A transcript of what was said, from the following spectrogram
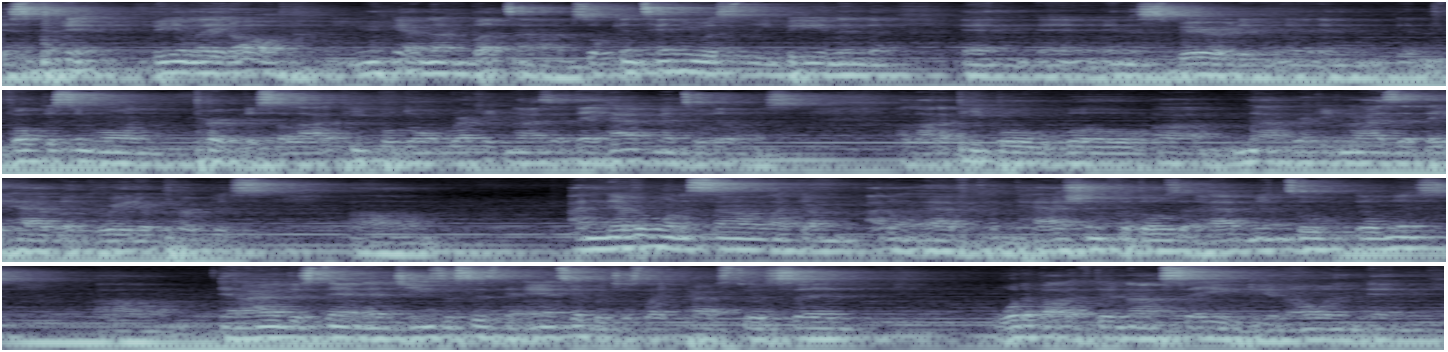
It's been being laid off. You got nothing but time. So continuously being in the in, in, in the spirit and, and, and focusing on purpose. A lot of people don't recognize that they have mental illness. A lot of people will um, not recognize that they have a greater purpose. Um, I never want to sound like I'm, I don't have compassion for those that have mental illness. Um, and I understand that Jesus is the answer, but just like Pastor said, what about if they're not saved, you know? And, and,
